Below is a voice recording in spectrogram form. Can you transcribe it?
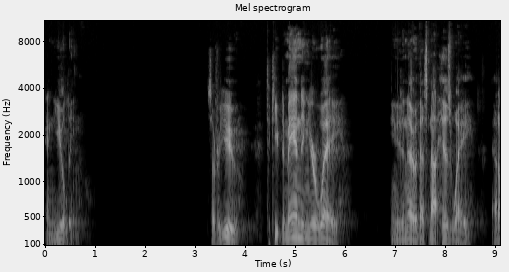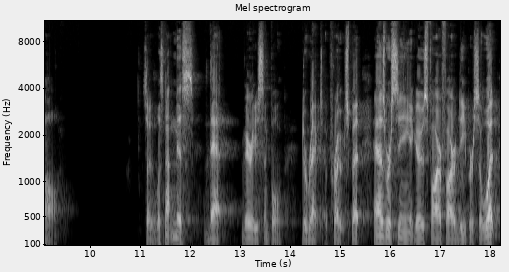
and yielding. So, for you to keep demanding your way, you need to know that's not His way at all. So, let's not miss that very simple direct approach. But as we're seeing, it goes far, far deeper. So, what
